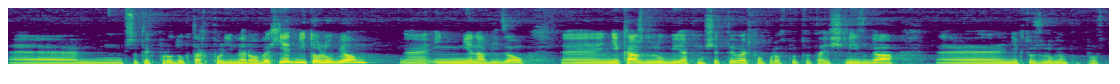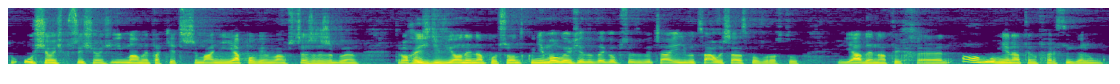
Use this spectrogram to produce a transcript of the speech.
em, przy tych produktach polimerowych. Jedni to lubią, e, inni nienawidzą. E, Nie każdy lubi, jak mu się tyłek po prostu tutaj ślizga. E, Niektórzy lubią po prostu usiąść, przysiąść i mamy takie trzymanie. Ja powiem Wam szczerze, że byłem trochę zdziwiony na początku. Nie mogłem się do tego przyzwyczaić, bo cały czas po prostu jadę na tych, e, no głównie na tym Fersigelungu.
